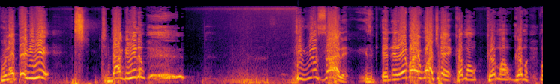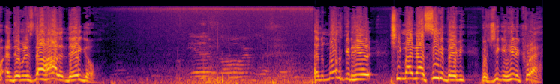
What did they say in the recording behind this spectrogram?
When that baby hit, the doctor hit him, he real silent. And, and everybody watch that. Come on, come on, come on. And then when it start hollering, there you go. Yes, Lord. Yes. And the mother can hear it. She might not see the baby, but she can hear the cry.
